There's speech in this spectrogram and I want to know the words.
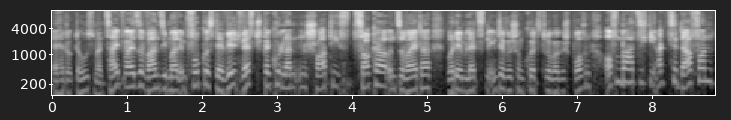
Äh, Herr Dr. Husmann, zeitweise waren Sie mal im Fokus der Wildwest-Spekulanten, Shorties, Zocker und so weiter. Wurde im letzten Interview schon kurz drüber gesprochen. Offenbar hat sich die Aktie davon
